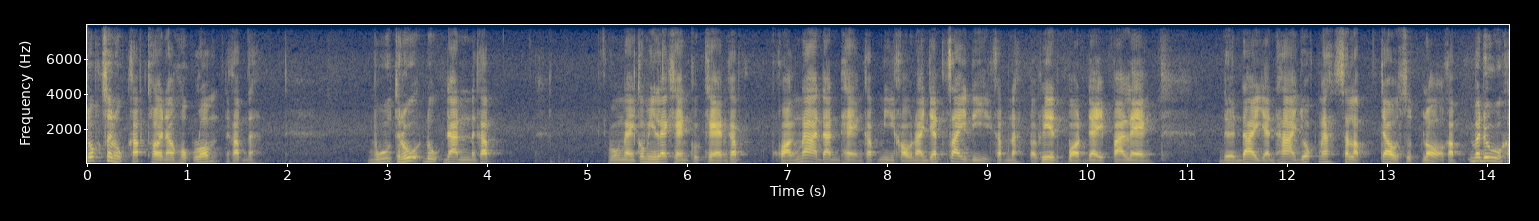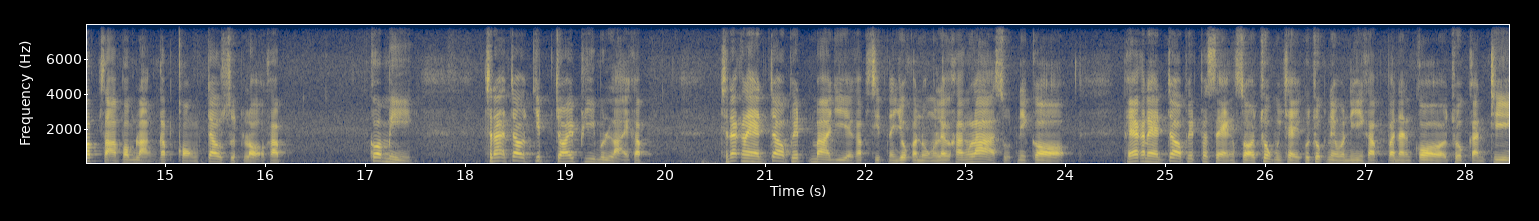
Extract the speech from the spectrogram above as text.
ชกสนุกครับถอยหนาหกล้มนะครับนะบูทะลุดุดันนะครับวงในก็มีแลกแขนกดแขนครับ ขวางหน้าดันแทงครับมีเข่าในยัดไส้ดีครับนะประเภทปอดใหญ่ปลาแรง เดินได้ยันห้ายกนะสลับเจ้าสุดหล่อครับมาดูครับสามฟอร์มหลังครับของเจ้าสุดหล่อครับ ก็มีชนะเจ้าจิ๊บจอยพีมุนหลายครับชนะคะแนนเจ้าเพชรมาเยียครับสิทธิ์นายกอนงแล้วครั้งล่าสุดนี่ก็แพ้คะแนนเจ้าเพชรประแสงสอโชคมิชัยคู่ชกในวันนี้ครับวันนั้นก็ชกกันที่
